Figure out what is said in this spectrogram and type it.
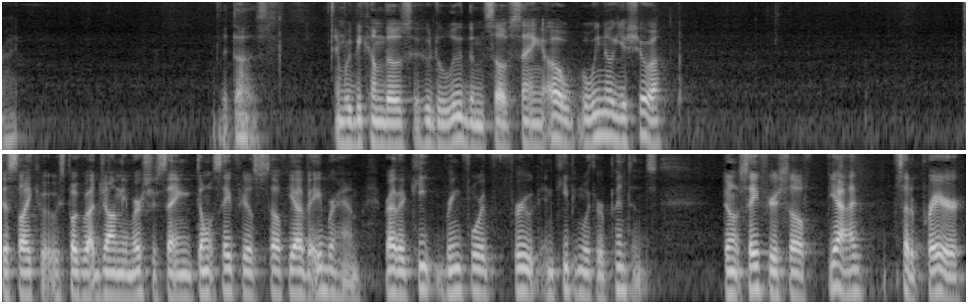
Right? It does. And we become those who delude themselves, saying, Oh, we know Yeshua. Just like we spoke about John the Immerser saying, Don't say for yourself you have Abraham. Rather, keep, bring forth fruit in keeping with repentance. Don't say for yourself, Yeah, I said a prayer.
